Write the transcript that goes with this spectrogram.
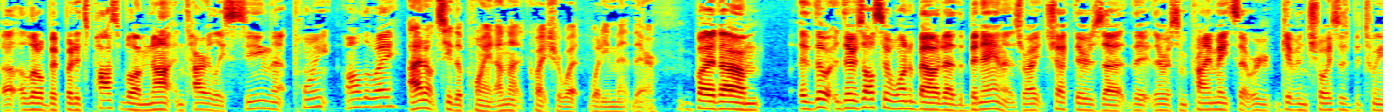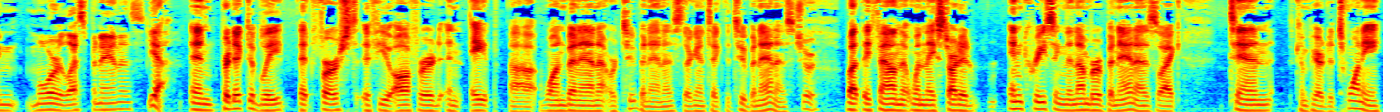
a, a little bit, but it's possible I'm not entirely seeing that point all the way. I don't see the point. I'm not quite sure what, what he meant there. But um, there's also one about uh, the bananas, right, Chuck? There's uh, th- there were some primates that were given choices between more or less bananas. Yeah, and predictably, at first, if you offered an ape uh, one banana or two bananas, they're going to take the two bananas. Sure. But they found that when they started increasing the number of bananas, like ten compared to twenty,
